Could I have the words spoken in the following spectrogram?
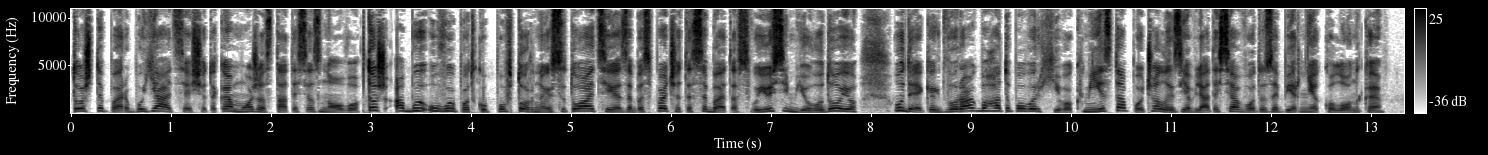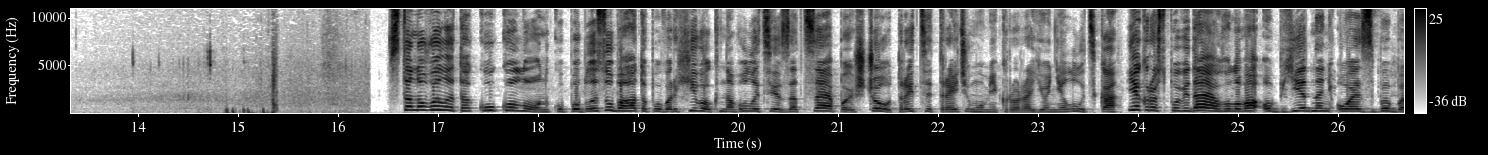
Тож тепер бояться, що таке може статися знову. Тож, аби у випадку повторної ситуації забезпечити себе та свою сім'ю водою, у деяких дворах багатоповерхівок міста почали з'являтися водозабірні колонки. Встановили таку колонку поблизу багатоповерхівок на вулиці Зацепи, що у 33-му мікрорайоні Луцька. Як розповідає голова об'єднань ОСББ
